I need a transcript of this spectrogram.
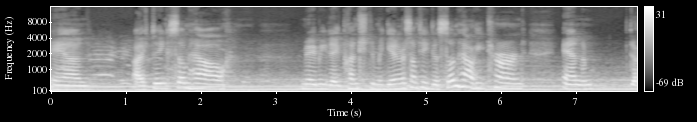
And I think somehow maybe they punched him again or something, because somehow he turned and the,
